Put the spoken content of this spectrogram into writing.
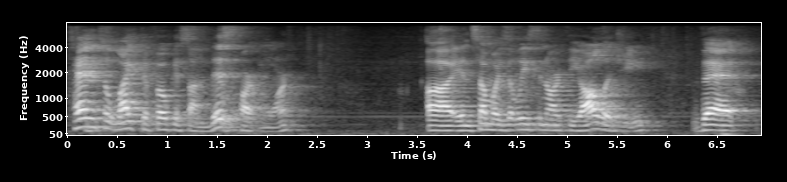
tend to like to focus on this part more. Uh, in some ways, at least in our theology, that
